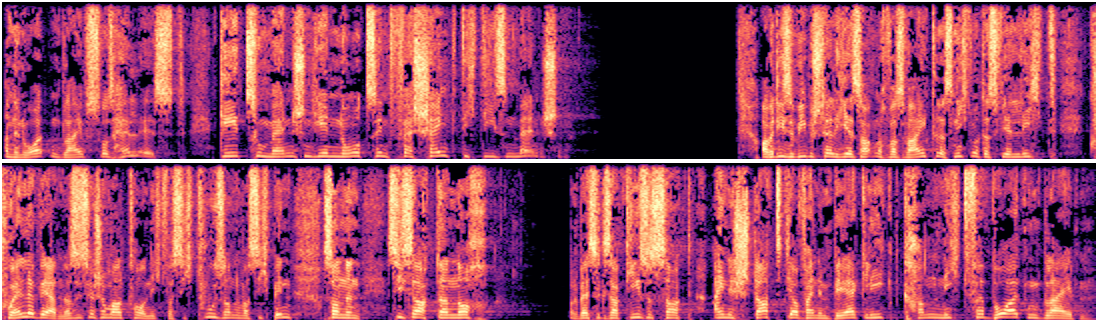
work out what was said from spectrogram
an den Orten bleibst, wo es hell ist. Geh zu Menschen, die in Not sind. Verschenk dich diesen Menschen. Aber diese Bibelstelle hier sagt noch was weiteres. Nicht nur, dass wir Lichtquelle werden. Das ist ja schon mal toll. Nicht, was ich tue, sondern was ich bin. Sondern sie sagt dann noch, oder besser gesagt, Jesus sagt, eine Stadt, die auf einem Berg liegt, kann nicht verborgen bleiben.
